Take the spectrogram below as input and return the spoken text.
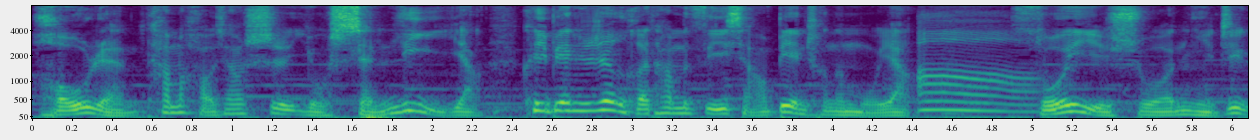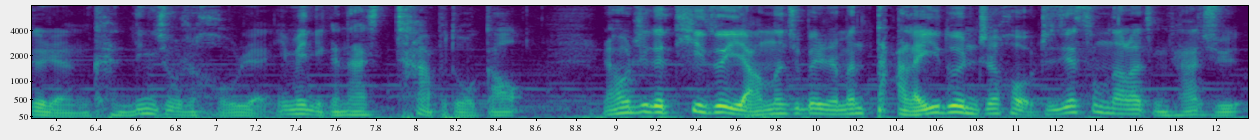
猴人他们好像是有神力一样，可以变成任何他们自己想要变成的模样哦。所以说你这个人肯定就是猴人，因为你跟他差不多高。然后这个替罪羊呢就被人们打了一顿之后，直接送到了警察局。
